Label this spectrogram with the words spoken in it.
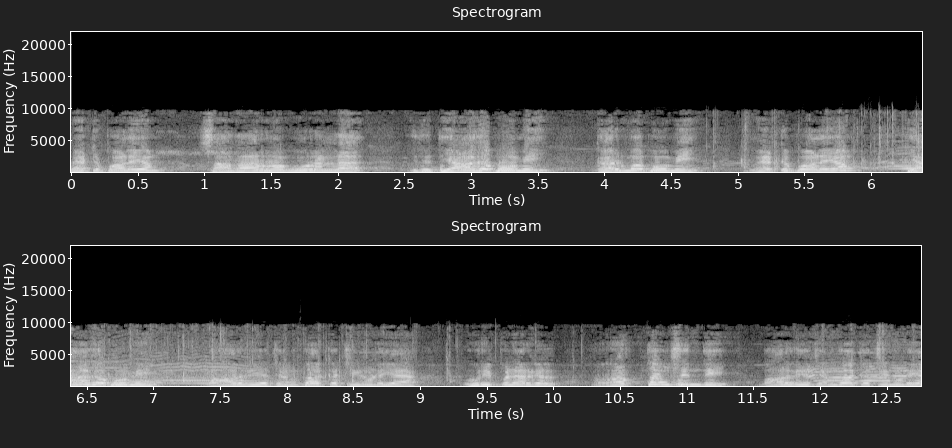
மேட்டுப்பாளையம் சாதாரண ஊர் அல்ல இது தியாக பூமி கர்ம பூமி மேட்டுப்பாளையம் தியாக பூமி பாரதிய ஜனதா கட்சியினுடைய உறுப்பினர்கள் ரத்தம் சிந்தி பாரதிய ஜனதா கட்சியினுடைய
